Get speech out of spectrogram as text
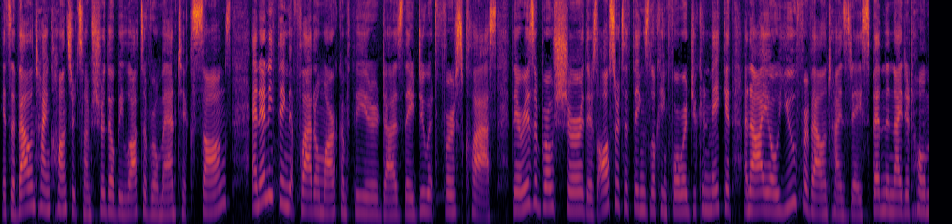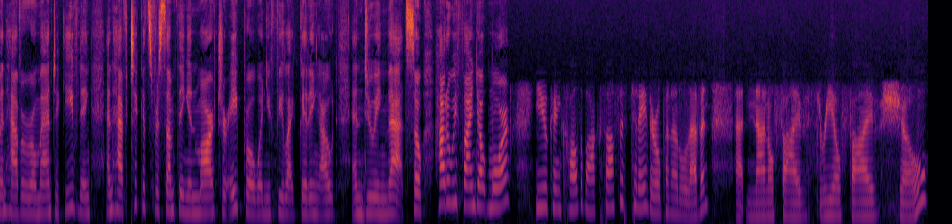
It's a Valentine concert, so I'm sure there'll be lots of romantic songs. And anything that Flato Markham Theater does, they do it first class. There is a brochure, there's all sorts of things looking forward. You can make it an IOU for Valentine's Day, spend the night at home and have a romantic evening, and have tickets for something in March or April when you feel like getting out and doing that. So, how do we find out more? You can call the box office today. They're open at 11 at 905 305 show,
